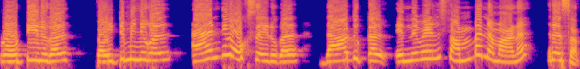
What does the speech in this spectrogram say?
പ്രോട്ടീനുകൾ വൈറ്റമിനുകൾ ആന്റി ഓക്സൈഡുകൾ ധാതുക്കൾ എന്നിവയിൽ സമ്പന്നമാണ് രസം.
